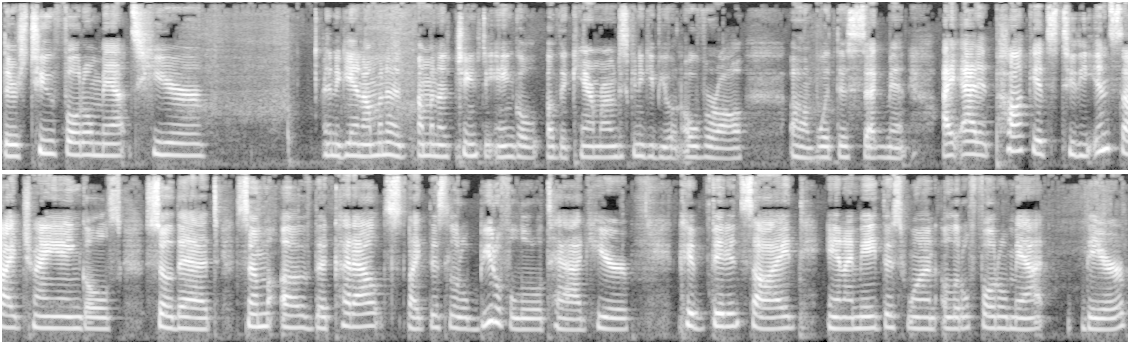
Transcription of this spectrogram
There's two photo mats here. And again, I'm gonna I'm gonna change the angle of the camera. I'm just gonna give you an overall um, with this segment. I added pockets to the inside triangles so that some of the cutouts, like this little beautiful little tag here, could fit inside. And I made this one a little photo mat there.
